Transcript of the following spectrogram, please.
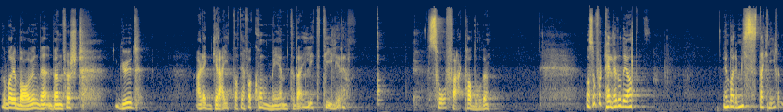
Så bare ba hun bønn først. Gud, er det greit at jeg får komme hjem til deg litt tidligere? Så fælt hadde hun det. Og så forteller hun det at hun bare mista kniven.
